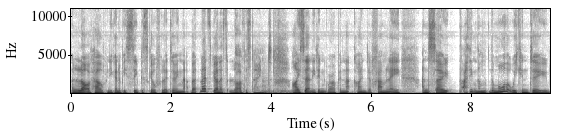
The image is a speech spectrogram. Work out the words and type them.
a lot of help and you're going to be super skillful at doing that. But let's be honest, a lot of us don't. I certainly didn't grow up in that kind of family. And so I think the, the more that we can do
